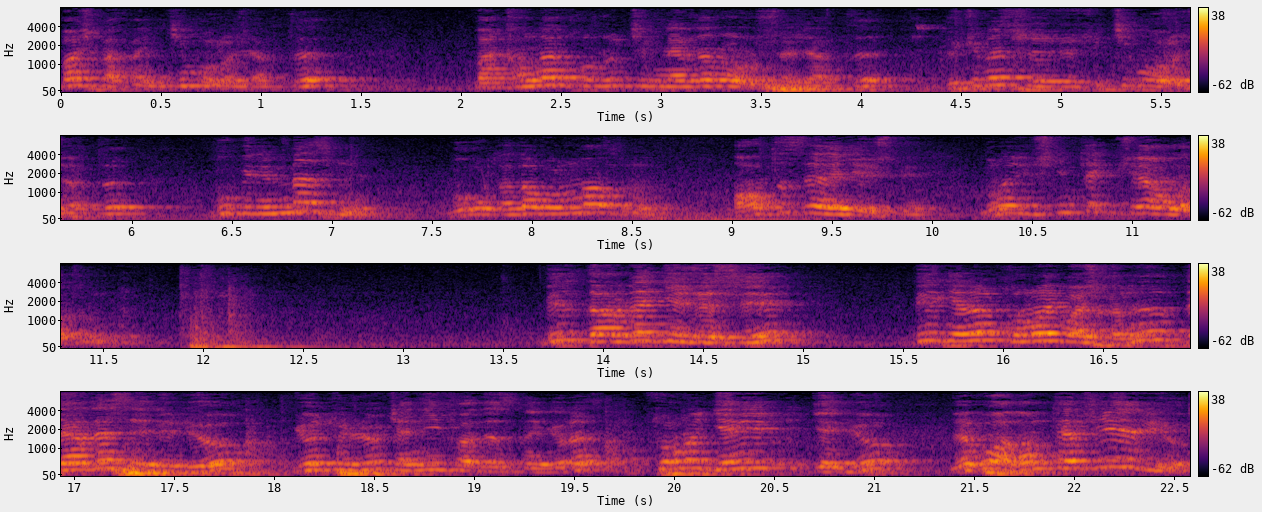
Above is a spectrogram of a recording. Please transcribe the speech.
Başbakan kim olacaktı? Bakanlar kurulu kimlerden oluşacaktı? Hükümet sözcüsü kim olacaktı? Bu bilinmez mi? Bu ortada olmaz mı? Altı sene geçti. Buna ilişkin tek bir şey anlatılmıyor. Bir darbe gecesi bir genel kurmay başkanı derdest ediliyor, götürülüyor kendi ifadesine göre. Sonra geri geliyor ve bu adam terfi ediyor.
